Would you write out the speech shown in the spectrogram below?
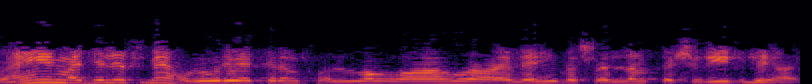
وہیں مجلس میں حضور اکرم صلی اللہ علیہ وسلم تشریف لے آئے۔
